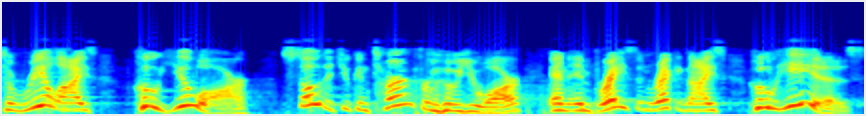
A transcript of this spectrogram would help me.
to realize who you are so that you can turn from who you are and embrace and recognize who He is.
